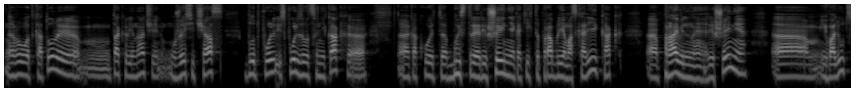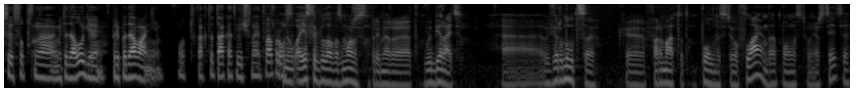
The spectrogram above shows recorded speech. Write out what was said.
вот, которые э, так или иначе уже сейчас будут использоваться не как э, э, какое-то быстрое решение каких-то проблем, а скорее как э, правильное решение – эволюции, собственно, методологии в преподавании. Вот как-то так отвечу на этот вопрос. Ну, а если была возможность, например, э, выбирать, э, вернуться к формату там, полностью офлайн, да, полностью в университете,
